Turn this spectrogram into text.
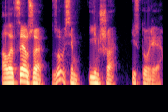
Але це вже зовсім інша історія.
